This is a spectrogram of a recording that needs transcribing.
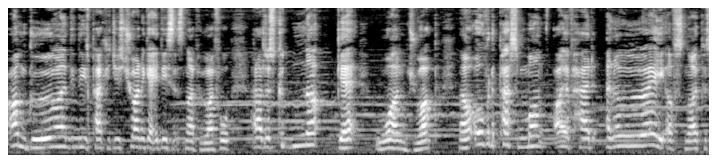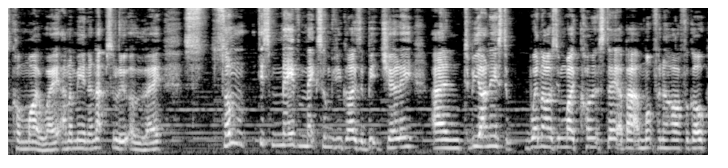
I'm grinding these packages trying to get a decent sniper rifle and I just could not get one drop. Now over the past month I have had an array of snipers come my way and I mean an absolute array some this may make some of you guys a bit jelly and to be honest when I was in my current state about a month and a half ago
